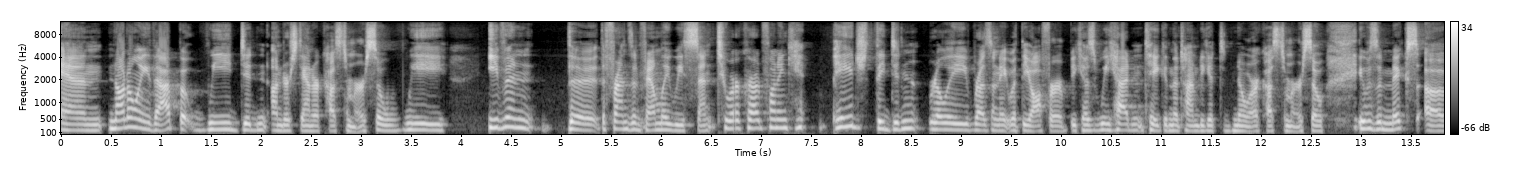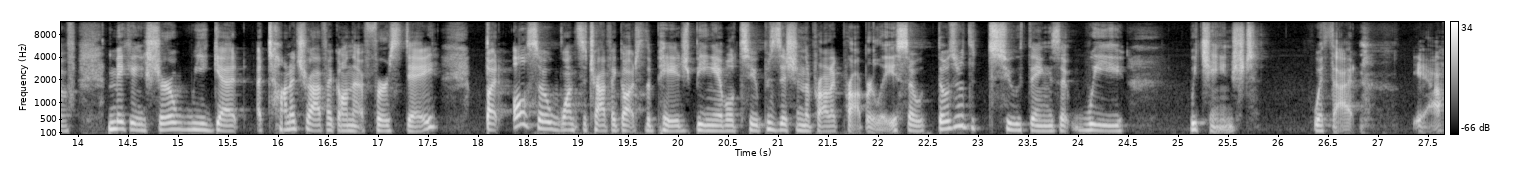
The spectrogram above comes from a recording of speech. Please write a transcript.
And not only that, but we didn't understand our customers. So, we even the the friends and family we sent to our crowdfunding page they didn't really resonate with the offer because we hadn't taken the time to get to know our customers so it was a mix of making sure we get a ton of traffic on that first day but also once the traffic got to the page being able to position the product properly. So those are the two things that we we changed with that yeah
